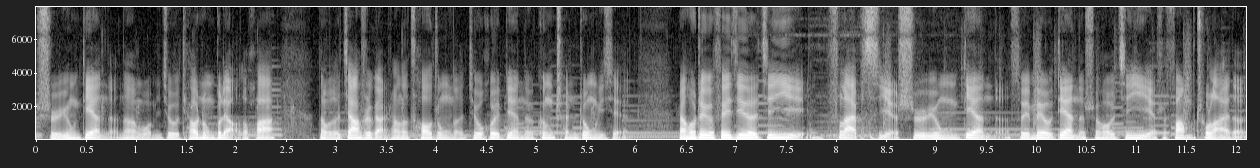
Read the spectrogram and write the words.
是用电的，那我们就调整不了的话，那我的驾驶杆上的操纵呢，就会变得更沉重一些。然后这个飞机的襟翼 flaps 也是用电的，所以没有电的时候，襟翼也是放不出来的。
